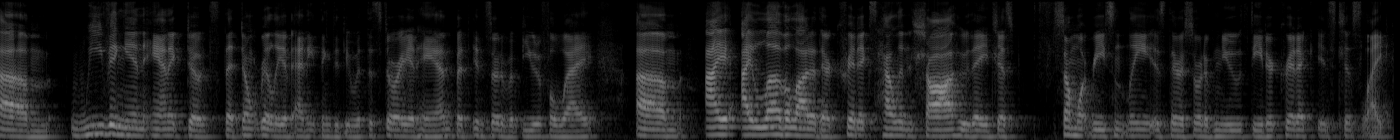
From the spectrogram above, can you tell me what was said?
um, weaving in anecdotes that don't really have anything to do with the story at hand, but in sort of a beautiful way. Um, I, I love a lot of their critics. Helen Shaw, who they just somewhat recently is their sort of new theater critic, is just like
